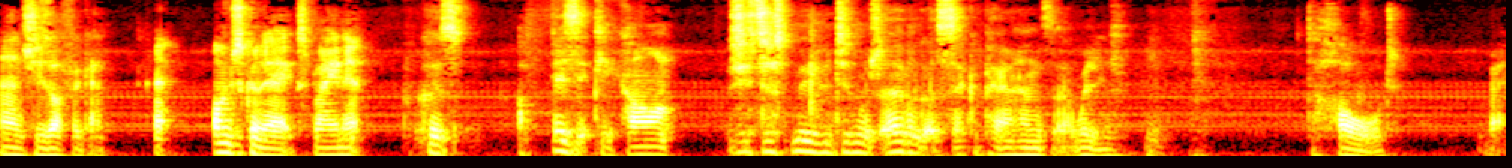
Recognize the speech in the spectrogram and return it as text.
And she's off again. I'm just going to explain it because I physically can't. She's just moving too much. I haven't got a second pair of hands that willing to hold red.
